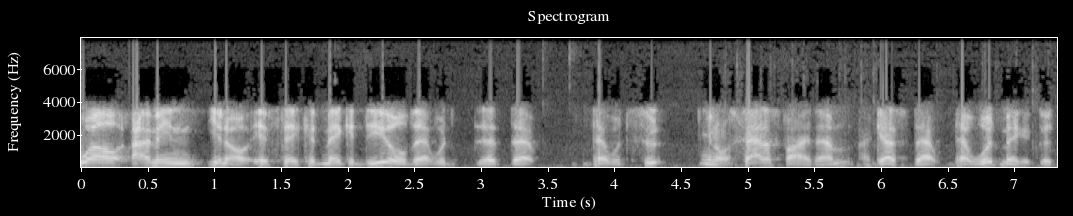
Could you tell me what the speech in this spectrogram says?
Well, I mean, you know, if they could make a deal that would that that that would suit, you know, satisfy them, I guess that that would make a good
